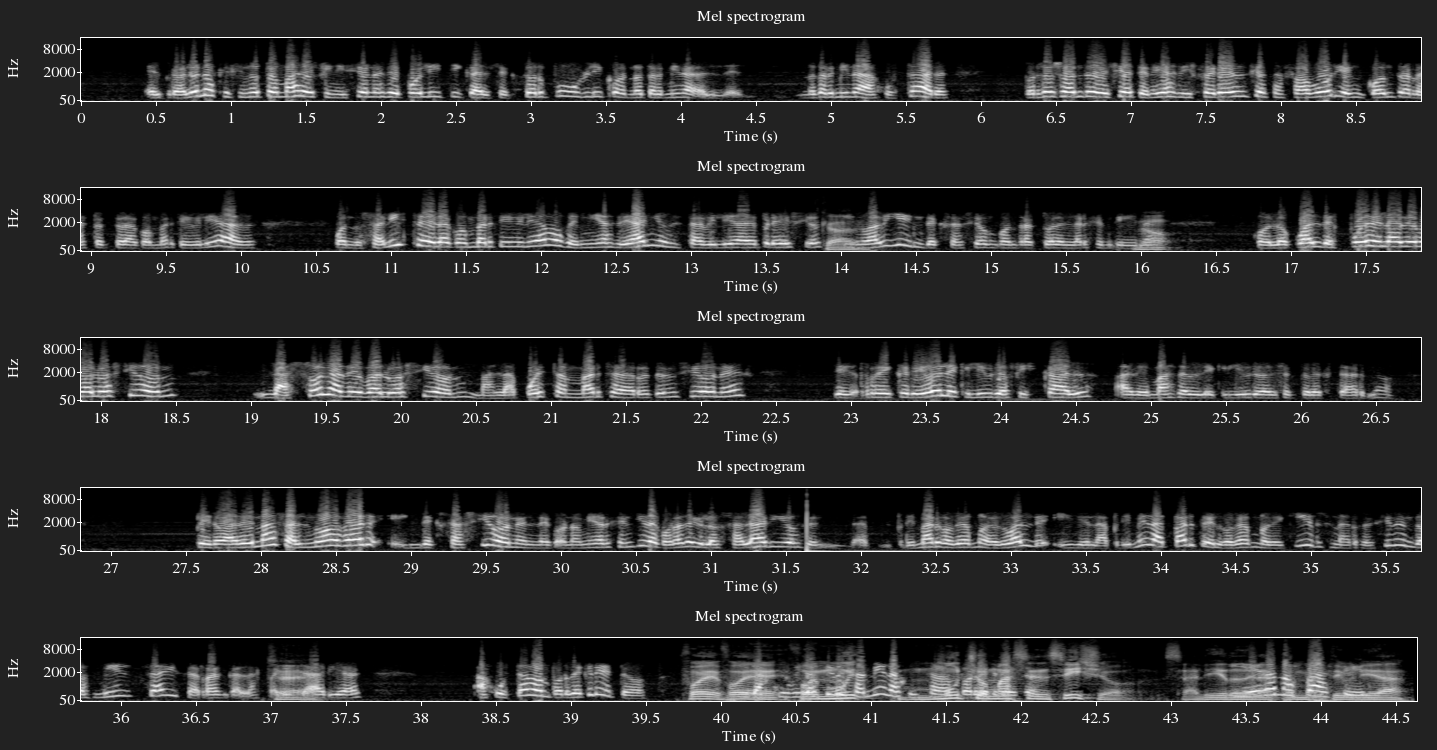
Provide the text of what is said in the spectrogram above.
El problema es que si no tomas definiciones de política, el sector público no termina, no termina de ajustar. Por eso yo antes decía, tenías diferencias a favor y en contra respecto a la convertibilidad. Cuando saliste de la convertibilidad vos venías de años de estabilidad de precios y no había indexación contractual en la Argentina. No con lo cual después de la devaluación, la sola devaluación más la puesta en marcha de retenciones recreó el equilibrio fiscal, además del equilibrio del sector externo. Pero además, al no haber indexación en la economía argentina, acordate que los salarios del primer gobierno de Dualde y de la primera parte del gobierno de Kirchner, recién en 2006 arrancan las paritarias, ajustaban por decreto. Fue, fue, fue muy, mucho más sencillo salir de la convertibilidad.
